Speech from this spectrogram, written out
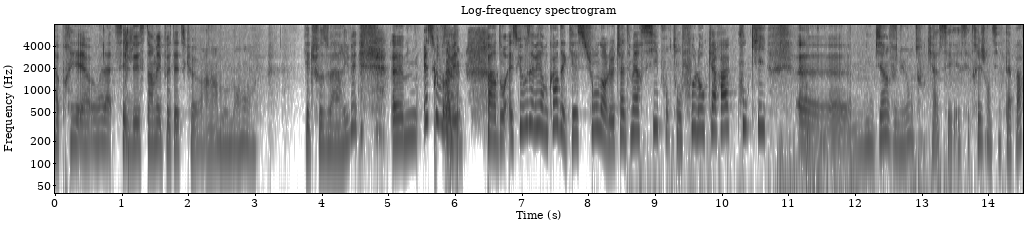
Après, voilà, c'est le destin, mais peut-être qu'à un moment, quelque chose va arriver. Euh, est-ce que vous avez, pardon, est-ce que vous avez encore des questions dans le chat? Merci pour ton follow Kara Cookie. Euh, bienvenue en tout cas, c'est c'est très gentil de ta part.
